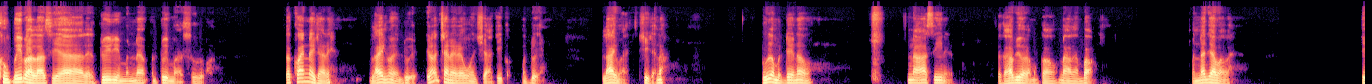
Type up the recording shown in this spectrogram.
ခုပေးပါလားဆရာတဲ့တွေးရင်မနှက်မတွေ့မှာဆိုတော့သခွိုင်းနိုင်တာလေ live လွှင့်ရင်တွေ့ကျွန်တော် channel ထဲဝင်ရှာကြည့်ပေါ့မတွေ့ live မှာရှိတယ်နော်ဘူးတော့မတင်တော့နားစီးနေစကားပြောတာမကောင်းနာလန်ပေါ့မနှက်ကြပါပဲဒီ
